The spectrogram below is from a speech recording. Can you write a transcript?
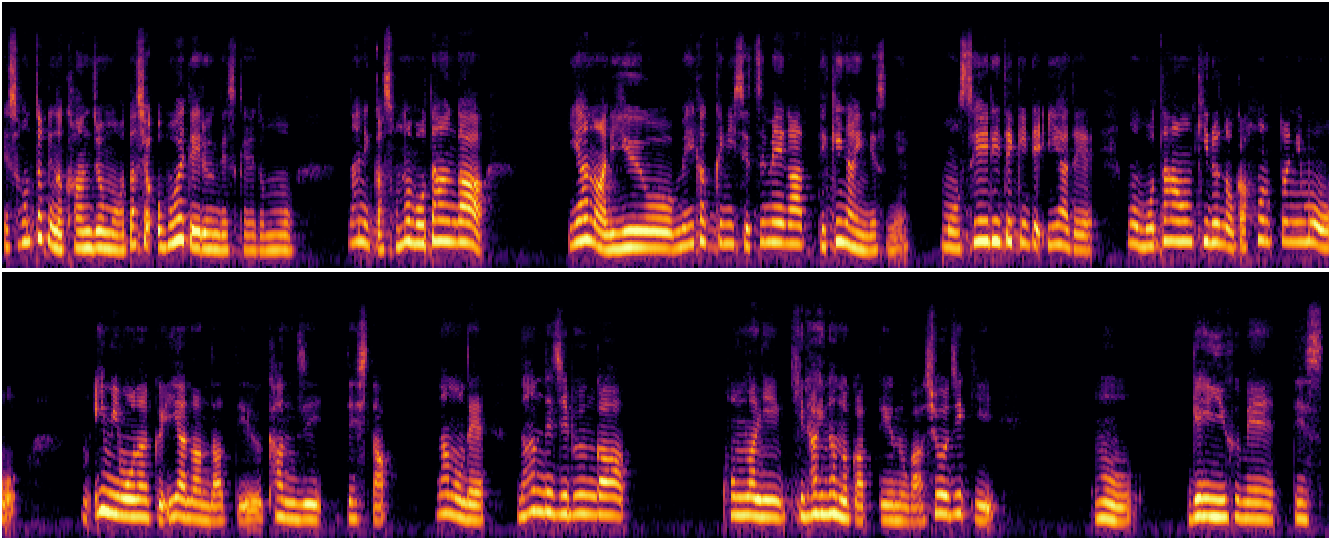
で、その時の感情も私は覚えているんですけれども、何かそのボタンが嫌な理由を明確に説明ができないんですね。もう生理的で嫌で、もうボタンを切るのが本当にもう意味もなく嫌なんだっていう感じでした。なので、なんで自分がこんなに嫌いなのかっていうのが正直、もう原因不明です。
